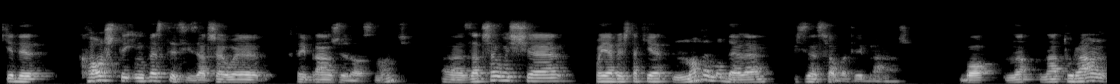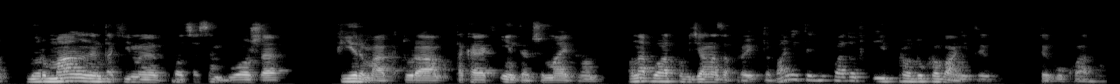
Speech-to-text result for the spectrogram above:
kiedy koszty inwestycji zaczęły w tej branży rosnąć, e, zaczęły się pojawiać takie nowe modele biznesowe tej branży, bo na, natural, normalnym takim procesem było, że firma, która taka jak Intel czy Micron, ona była odpowiedzialna za projektowanie tych układów i produkowanie tych, tych układów.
